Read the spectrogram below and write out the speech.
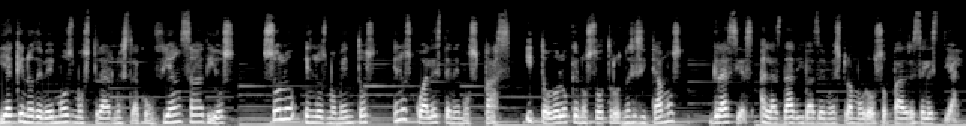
ya que no debemos mostrar nuestra confianza a Dios solo en los momentos en los cuales tenemos paz y todo lo que nosotros necesitamos gracias a las dádivas de nuestro amoroso Padre Celestial.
